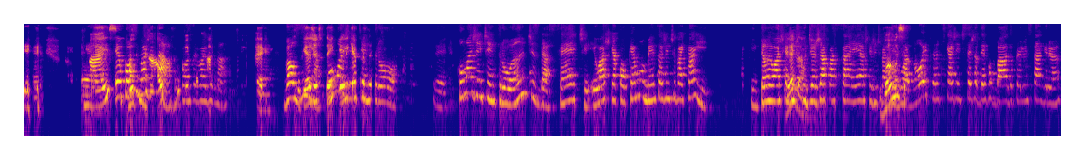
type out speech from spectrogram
É, é. Mas, eu posso imaginar, final, posso imaginar. É. Valzinha, a gente tem, ele a gente quer entrou... É, como a gente entrou antes das sete, eu acho que a qualquer momento a gente vai cair. Então, eu acho que a Verdade. gente podia já passar, é, acho que a gente vai Vamos... boa noite antes que a gente seja derrubado pelo Instagram.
